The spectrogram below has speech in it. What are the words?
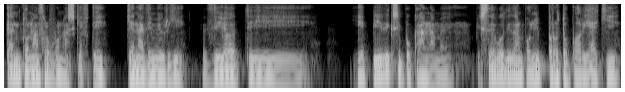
κάνει τον άνθρωπο να σκεφτεί και να δημιουργεί. Διότι η επίδειξη που κάναμε πιστεύω ότι ήταν πολύ πρωτοποριακή.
